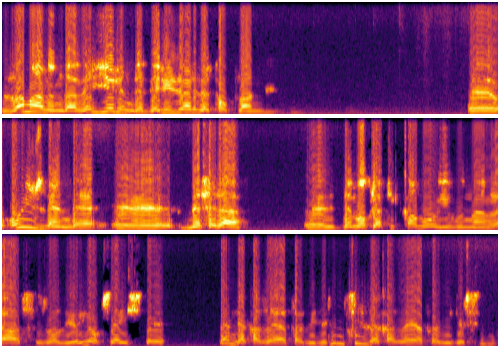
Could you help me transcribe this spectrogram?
zamanında ve yerinde deliller de toplanmıyor. E, o yüzden de e, mesela e, demokratik kamuoyu bundan rahatsız oluyor. Yoksa işte ben de kaza yapabilirim, siz de kaza yapabilirsiniz.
